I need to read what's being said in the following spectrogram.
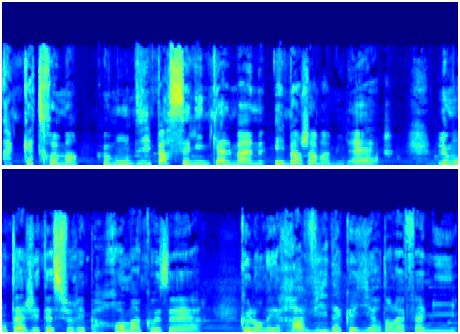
à quatre mains, comme on dit, par Céline Kallmann et Benjamin Muller. Le montage est assuré par Romain Causer, que l'on est ravi d'accueillir dans la famille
